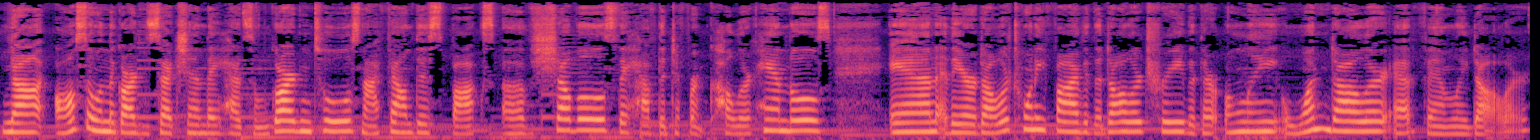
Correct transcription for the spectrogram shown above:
Now, also in the garden section, they had some garden tools, and I found this box of shovels. They have the different color handles, and they are $1.25 at the Dollar Tree, but they're only $1 at Family Dollar.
